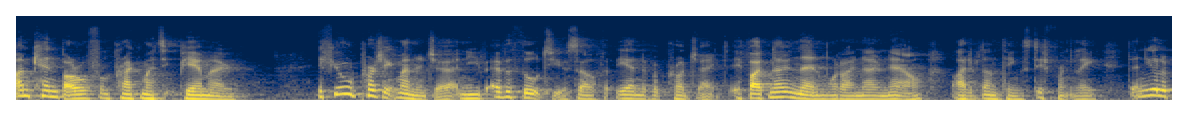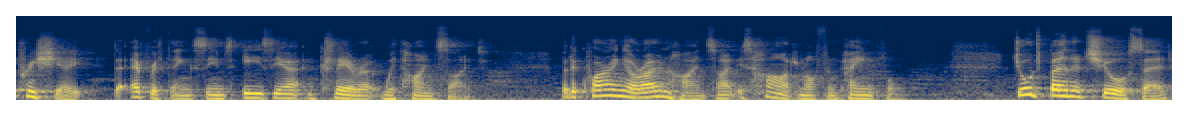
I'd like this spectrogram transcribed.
I'm Ken Burrell from Pragmatic PMO. If you're a project manager and you've ever thought to yourself at the end of a project, if I'd known then what I know now, I'd have done things differently, then you'll appreciate that everything seems easier and clearer with hindsight. But acquiring your own hindsight is hard and often painful. George Bernard Shaw said,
